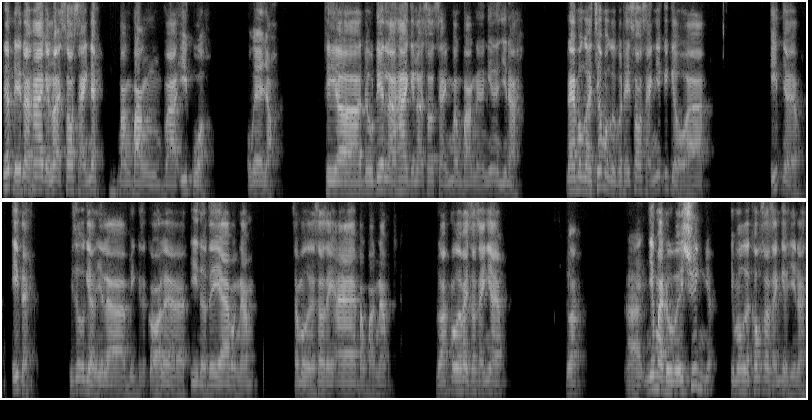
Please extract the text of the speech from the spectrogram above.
tiếp đến là hai cái loại so sánh này bằng bằng và equal. Ok nhỉ? Thì uh, đầu tiên là hai cái loại so sánh bằng bằng này nghĩa là như nào? Đây mọi người trước mọi người có thấy so sánh những cái kiểu uh, if nhỉ? If này. Ví dụ kiểu như là mình sẽ có là inta bằng 5 xong mọi người so sánh a bằng bằng 5 đúng không? Mọi người phải so sánh như không đúng không? Đấy. nhưng mà đối với string nhá thì mọi người không so sánh kiểu như này.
